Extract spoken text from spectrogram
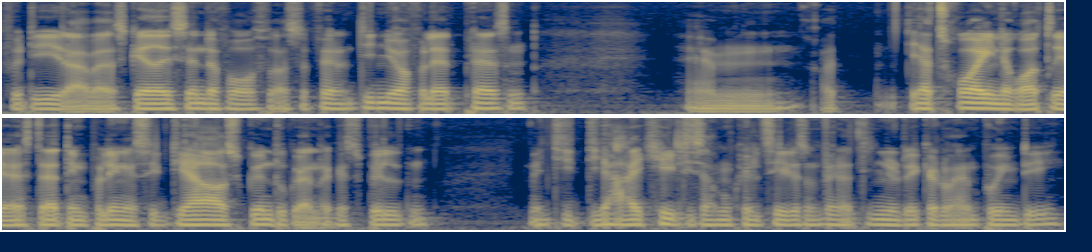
fordi der har været skader i centerforsvar, så Fernandinho har forladt pladsen. Øhm, og jeg tror egentlig, Rodri er erstatning på længere sigt. De har også Gündogan, der kan spille den. Men de, de har ikke helt de samme kvaliteter som Fernandinho, det kan du have en pointe i.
